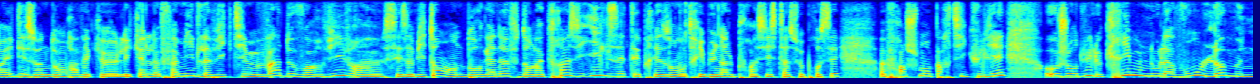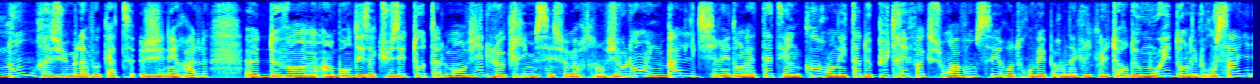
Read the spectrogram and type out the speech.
Oui, des zones d'ombre avec euh, lesquelles la famille de la victime va devoir vivre. Euh, Ces habitants hein, de Bourganeuf dans la Creuse, ils étaient présents au tribunal pour assister à ce procès euh, franchement particulier. Aujourd'hui, le crime, nous l'avons, l'homme non, résume l'avocate générale euh, devant un banc des accusés totalement vide. Le crime, c'est ce meurtre inviolent, une balle tirée dans la tête et un corps en état de putréfaction avancée retrouvé par un agriculteur de Mouet dans les broussailles.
